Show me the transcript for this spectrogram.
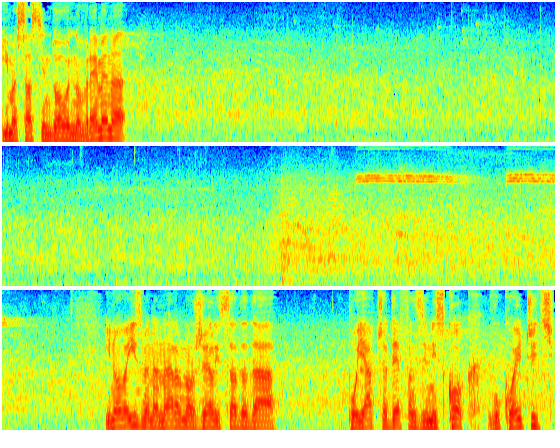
ima sasvim dovoljno vremena, I nova izmena naravno želi sada da pojača defanzivni skok Vukojičić,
